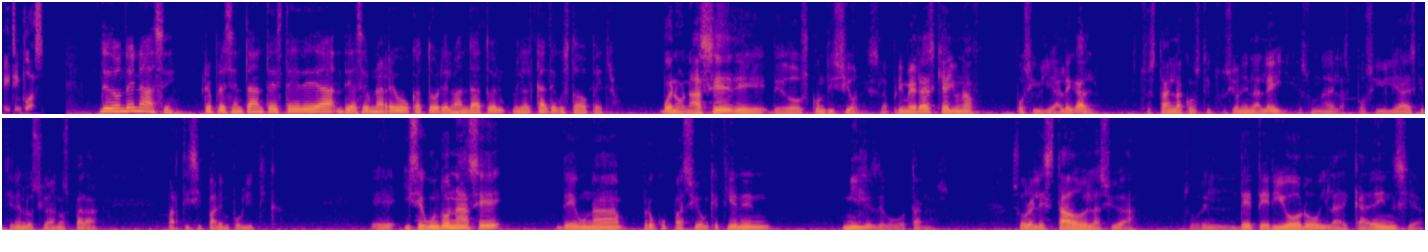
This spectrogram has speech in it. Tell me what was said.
18 plus. ¿De dónde nace, representante, esta idea de hacer una revocatoria al mandato del, del alcalde Gustavo Petro? Bueno, nace de, de dos condiciones. La primera es que hay una posibilidad legal. Esto está en la Constitución y en la ley. Es una de las posibilidades que tienen los ciudadanos para participar en política. Eh, y segundo, nace de una preocupación que tienen miles de bogotanos sobre el estado de la ciudad, sobre el deterioro y la decadencia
